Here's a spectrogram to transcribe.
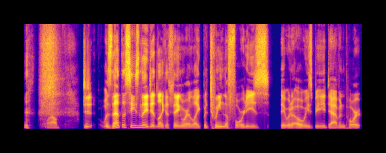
wow. Did was that the season they did like a thing where like between the 40s it would always be Davenport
